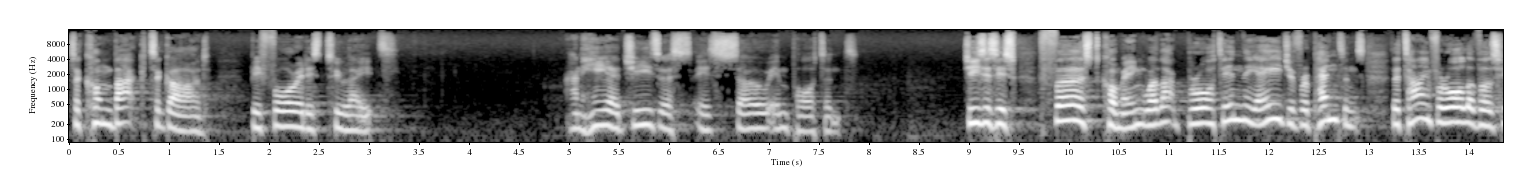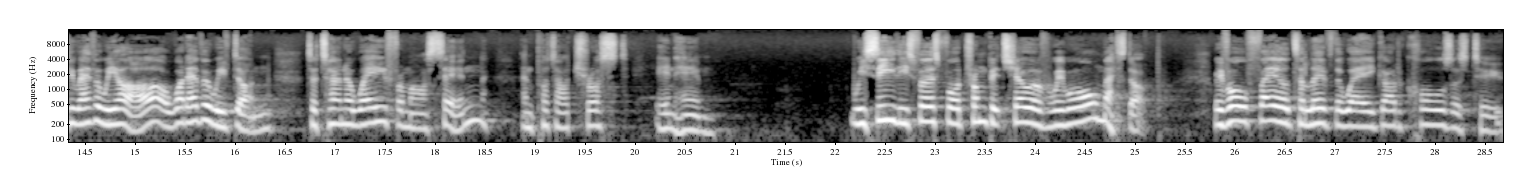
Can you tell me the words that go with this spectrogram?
to come back to God before it is too late. And here, Jesus is so important. Jesus' first coming, well, that brought in the age of repentance, the time for all of us, whoever we are or whatever we've done, to turn away from our sin and put our trust in Him. We see these first four trumpets show of we were all messed up. We've all failed to live the way God calls us to,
